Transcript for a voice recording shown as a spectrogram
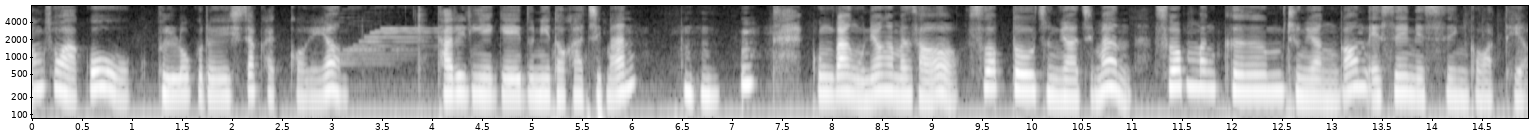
청소하고 블로그를 시작할 거예요. 다른 이에게 눈이 더 가지만 공방 운영하면서 수업도 중요하지만 수업만큼 중요한 건 SNS인 것 같아요.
